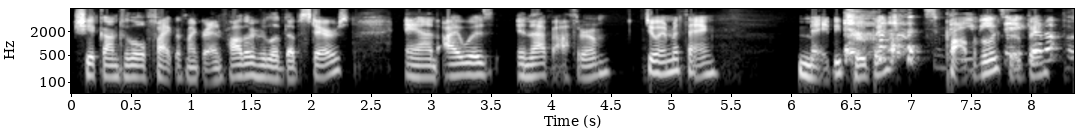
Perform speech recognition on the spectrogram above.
She had gone to a little fight with my grandfather who lived upstairs, and I was in that bathroom doing my thing, maybe pooping. Probably maybe pooping. poop.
